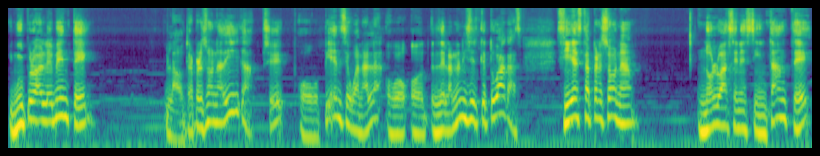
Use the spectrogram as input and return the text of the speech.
Y muy probablemente la otra persona diga, ¿sí? o piense, o, o, o del análisis que tú hagas. Si esta persona no lo hace en este instante,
